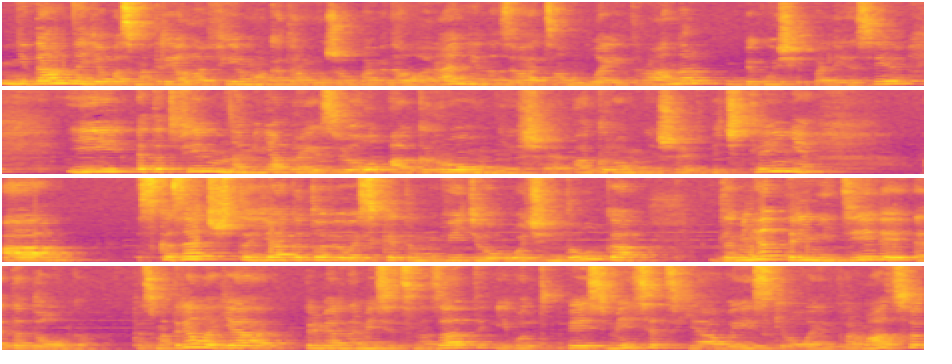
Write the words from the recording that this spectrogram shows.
Недавно я посмотрела фильм, о котором уже упоминала ранее, называется он Blade Runner, «Бегущий по лезвию». И этот фильм на меня произвел огромнейшее, огромнейшее впечатление. А сказать, что я готовилась к этому видео очень долго, для меня три недели это долго. Посмотрела я примерно месяц назад, и вот весь месяц я выискивала информацию,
